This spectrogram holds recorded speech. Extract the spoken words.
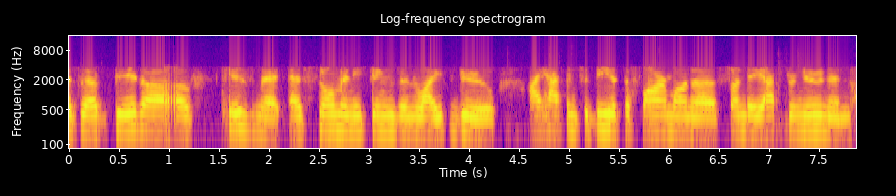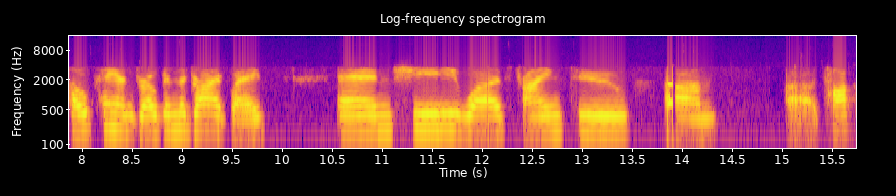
as a bit of kismet, as so many things in life do. I happened to be at the farm on a Sunday afternoon, and Hope Hand drove in the driveway, and she was trying to um, uh, talk.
